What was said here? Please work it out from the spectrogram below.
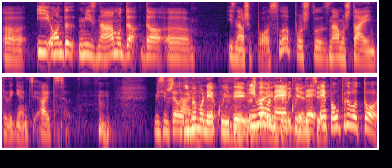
uh, i onda mi znamo da, da uh, iz našeg posla, pošto znamo šta je inteligencija, ajde sad, Mislim, šta je? Imamo neku ideju šta Imamo je inteligencija. Neku ideju. E pa upravo to,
